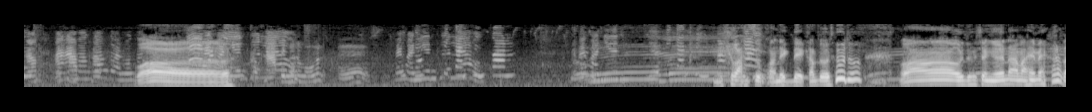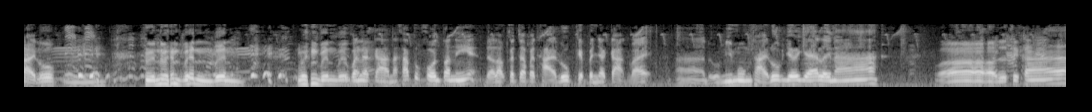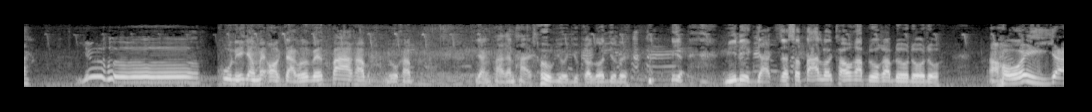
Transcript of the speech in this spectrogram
เอาเอาขับขับก่อนมองว้าว ยืนขึ้นขาเป็นโน้นเออให้ขวัญยืนขึ้ พี่ น กั แล้ น ว ถึงกัน ไปขวัญยืนเย้ มี ความสุขของเด็ก ๆ ครับดูดูดูว้าวดูชะเง้อหน้ามาให้แม่ถ่ายรูปบึ้นบึ้นบึ้นบึ้นบึ้นบึ้นบึ้นบรรยากาศนะครับ ทุกคนตอนนี้ เดี๋ยวเราก็จะไปถ่ายรูปเก็บบรรยากาศไว้ อ่า ดูมีมุมถ่ายรูปเยอะแยะเลยนะว้าวดูสิคะยูฮูคู่นี้ยังไม่ออกจากรถเวสป้าครับ ดูครับ ยังพากันถ่ายรูปอยู่อยู่กับรถอยู่เลย มีเด็กอยากจะสตาร์ทรถเขาครับดูครับดูดูดูเอาโอ้ยอย่า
